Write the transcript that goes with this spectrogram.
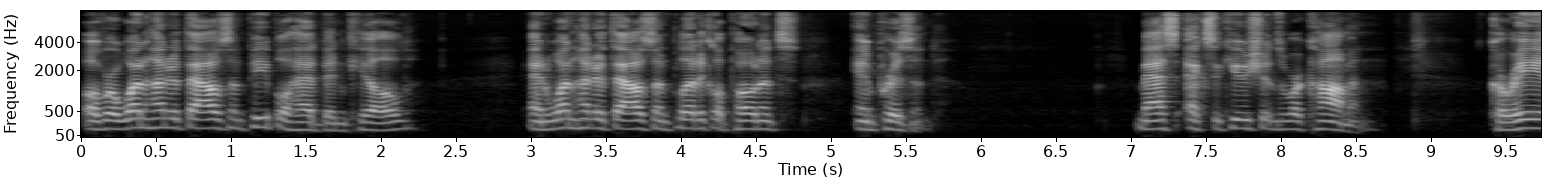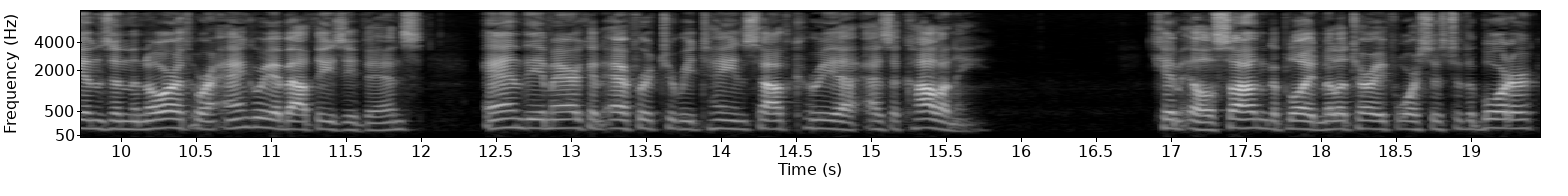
over 100,000 people had been killed and 100,000 political opponents imprisoned. Mass executions were common. Koreans in the North were angry about these events and the American effort to retain South Korea as a colony. Kim Il sung deployed military forces to the border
